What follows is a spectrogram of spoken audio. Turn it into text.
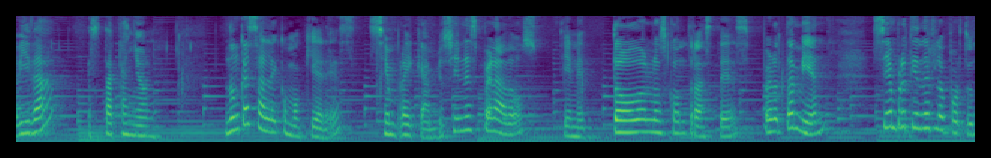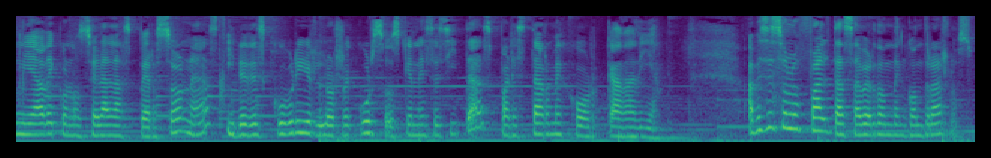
vida está cañón. Nunca sale como quieres, siempre hay cambios inesperados, tiene todos los contrastes, pero también siempre tienes la oportunidad de conocer a las personas y de descubrir los recursos que necesitas para estar mejor cada día. A veces solo falta saber dónde encontrarlos.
